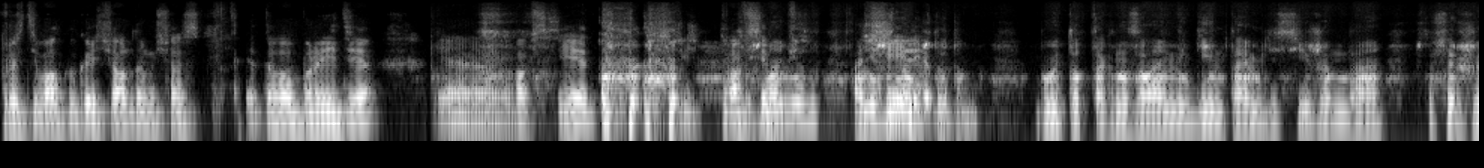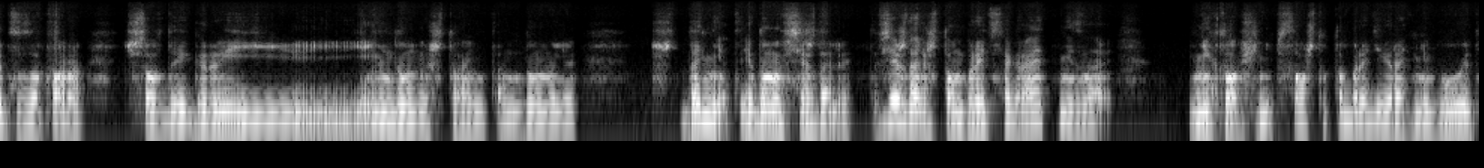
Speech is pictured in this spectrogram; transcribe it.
в раздевалку и кричал, да мы сейчас этого Брэди э, во все... Во все они, они же знали, что это будет тот так называемый game time decision, да, что все решится за пару часов до игры, и я не думаю, что они там думали. Да нет, я думаю, все ждали. Все ждали, что он Брэди сыграет, не знаю. Никто вообще не писал, что то Брэди играть не будет.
